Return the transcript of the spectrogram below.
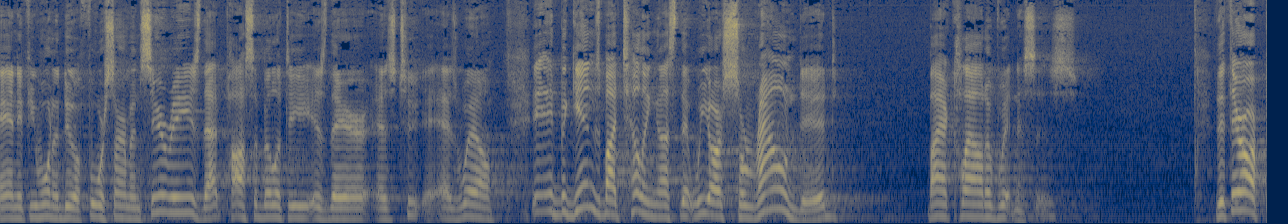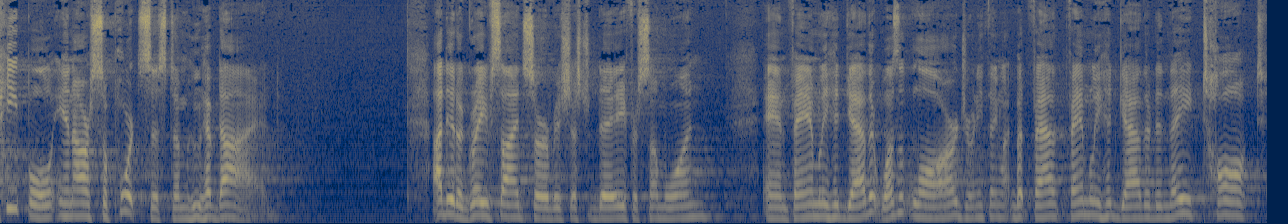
And if you want to do a four sermon series, that possibility is there as, to, as well. It begins by telling us that we are surrounded by a cloud of witnesses, that there are people in our support system who have died. I did a graveside service yesterday for someone, and family had gathered. It wasn't large or anything like but family had gathered, and they talked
